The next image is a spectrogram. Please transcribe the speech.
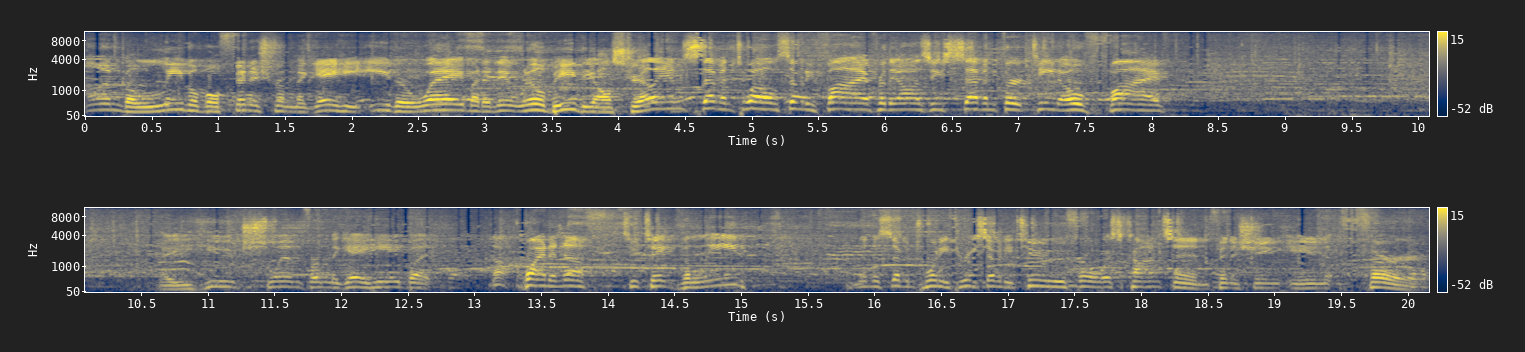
Unbelievable finish from Magahey either way, but it, it will be the Australians. 7-12-75 for the Aussie, 7-13-05. A huge swim from Magahey, but not quite enough to take the lead. And then the 7-23-72 for Wisconsin, finishing in third.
